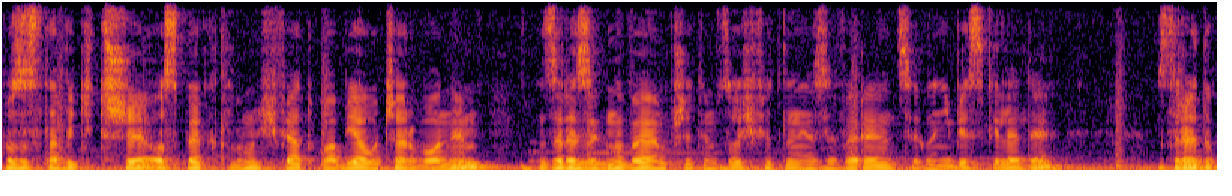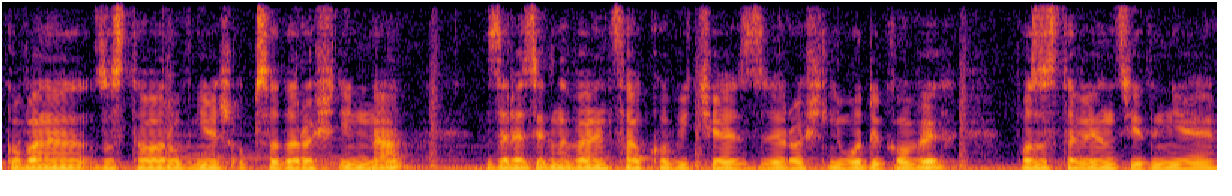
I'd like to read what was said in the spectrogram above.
pozostawić 3 o spektrum światła biało-czerwonym. Zrezygnowałem przy tym z oświetlenia zawierającego niebieskie LEDy. Zredukowana została również obsada roślinna. Zrezygnowałem całkowicie z roślin łodygowych, pozostawiając jedynie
